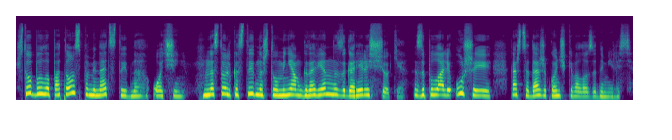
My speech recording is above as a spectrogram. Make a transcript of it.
Что было потом, вспоминать стыдно. Очень. Настолько стыдно, что у меня мгновенно загорелись щеки, запылали уши и, кажется, даже кончики волос задымились.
